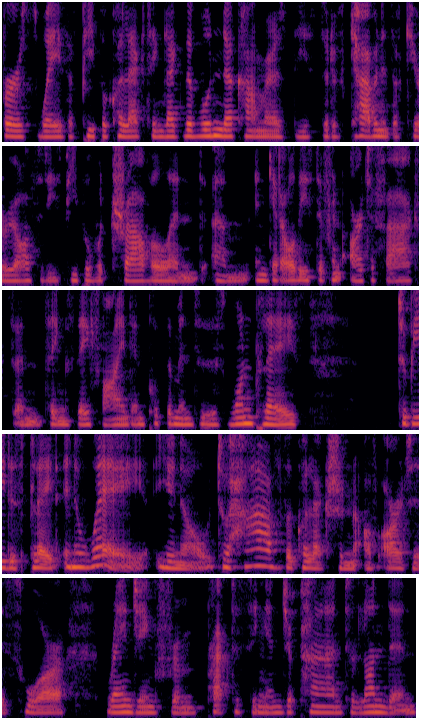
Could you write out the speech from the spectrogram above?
first ways of people collecting, like the Wunderkammers, these sort of cabinets of curiosities, people would travel and um, and get all these different artifacts and things they find and put them into this one place to be displayed in a way, you know, to have the collection of artists who are ranging from practicing in Japan to London,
